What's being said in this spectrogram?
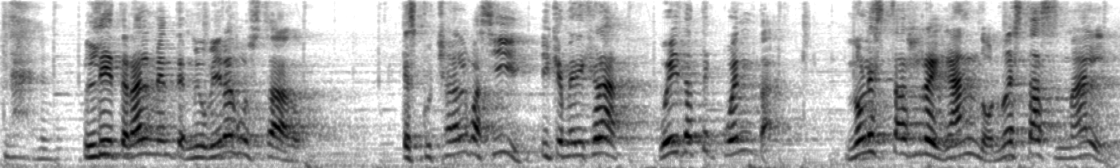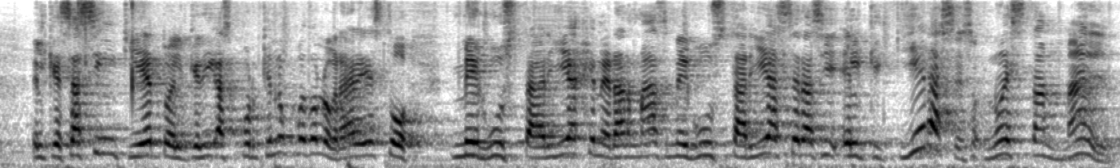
literalmente me hubiera gustado escuchar algo así y que me dijera, güey, date cuenta, no le estás regando, no estás mal. El que seas inquieto, el que digas, ¿por qué no puedo lograr esto? Me gustaría generar más, me gustaría ser así. El que quieras eso, no está mal.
